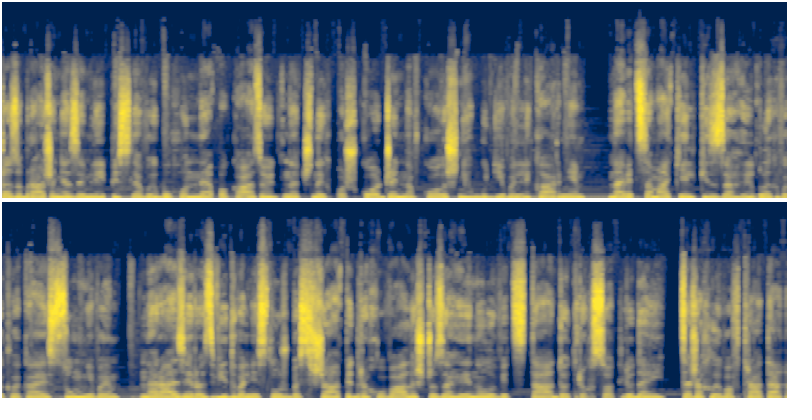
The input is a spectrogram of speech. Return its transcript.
що зображення землі після вибуху не показують значних пошкоджень навколишніх будівель лікарні. Навіть сама кількість загиблих викликає сумніви. Наразі розвідувальні служби США підрахували, що загинуло від 100 до 300 людей. Це жахлива втрата,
